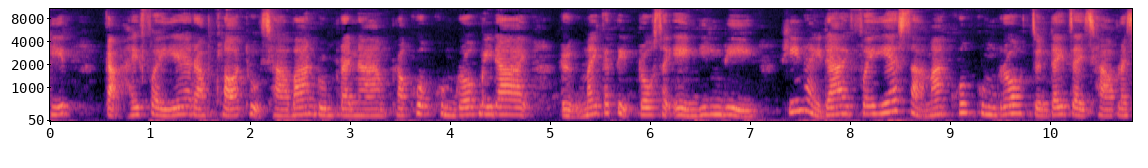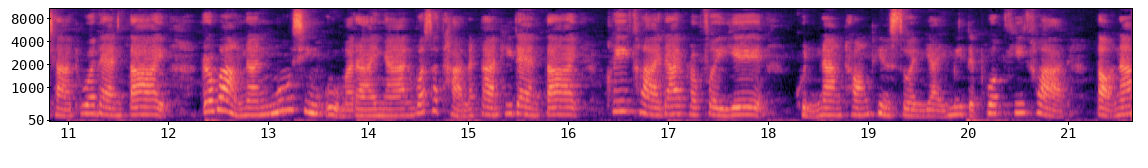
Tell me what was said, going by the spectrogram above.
พิษ กะให้เฟยเย่รับเคราะห์ถูกชาวบ้านรุมประนาม เพราะควบคุมโรคไม่ได้ หรือไม่ก็ติดโรคซะเองยิ่งดี ที่ไหนได้เฟยเย่สามารถควบคุมโรคจนได้ใจชาวประชาทั่วแดนใต้ ระหว่างนั้นมู่ชิงอู่มารายงานว่าสถานการณ์ที่แดนใต้ คลี่คลายได้เพราะเฟยเย่ขุนนางท้องถิ่นส่วนใหญ่มีแต่พวกขี้ขลาด ต่อหน้า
